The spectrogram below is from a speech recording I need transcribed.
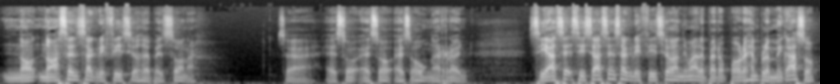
no, no hacen sacrificios de personas. O sea, eso, eso, eso es un error. Sí, hace, sí se hacen sacrificios de animales, pero por ejemplo, en mi caso,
